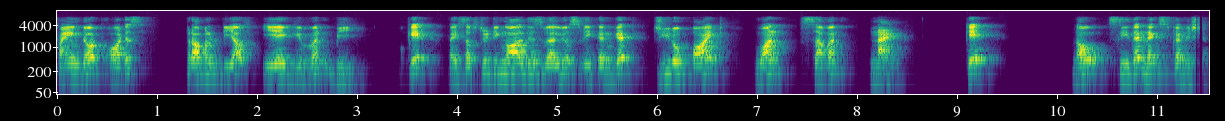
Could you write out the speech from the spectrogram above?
find out what is probability of A given B. Okay. By substituting all these values we can get 0.179. Okay. Now see the next condition.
